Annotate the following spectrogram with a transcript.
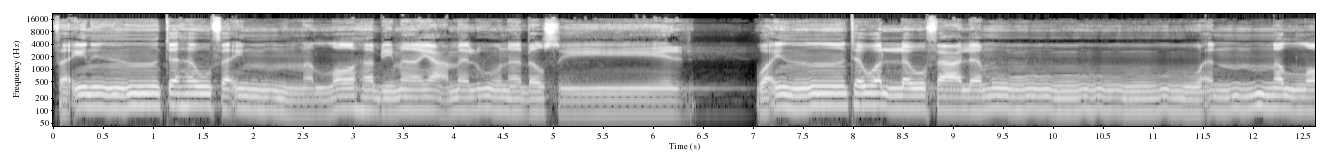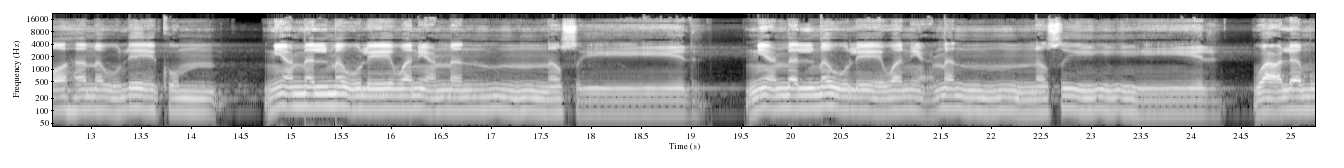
فان انتهوا فان الله بما يعملون بصير وإن تولوا فاعلموا أن الله موليكم. نعم المولي ونعم النصير. نعم المولي ونعم النصير. واعلموا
